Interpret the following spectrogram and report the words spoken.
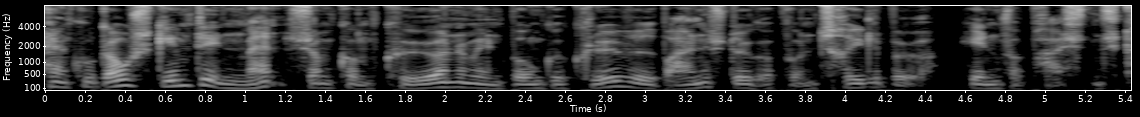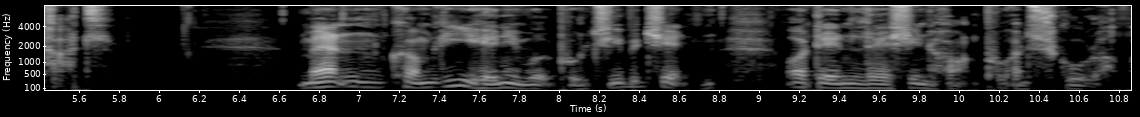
han kunne dog skimte en mand, som kom kørende med en bunke kløvede brændestykker på en trillebør hen for præstens krat. Manden kom lige hen imod politibetjenten, og den lagde sin hånd på hans skulder.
